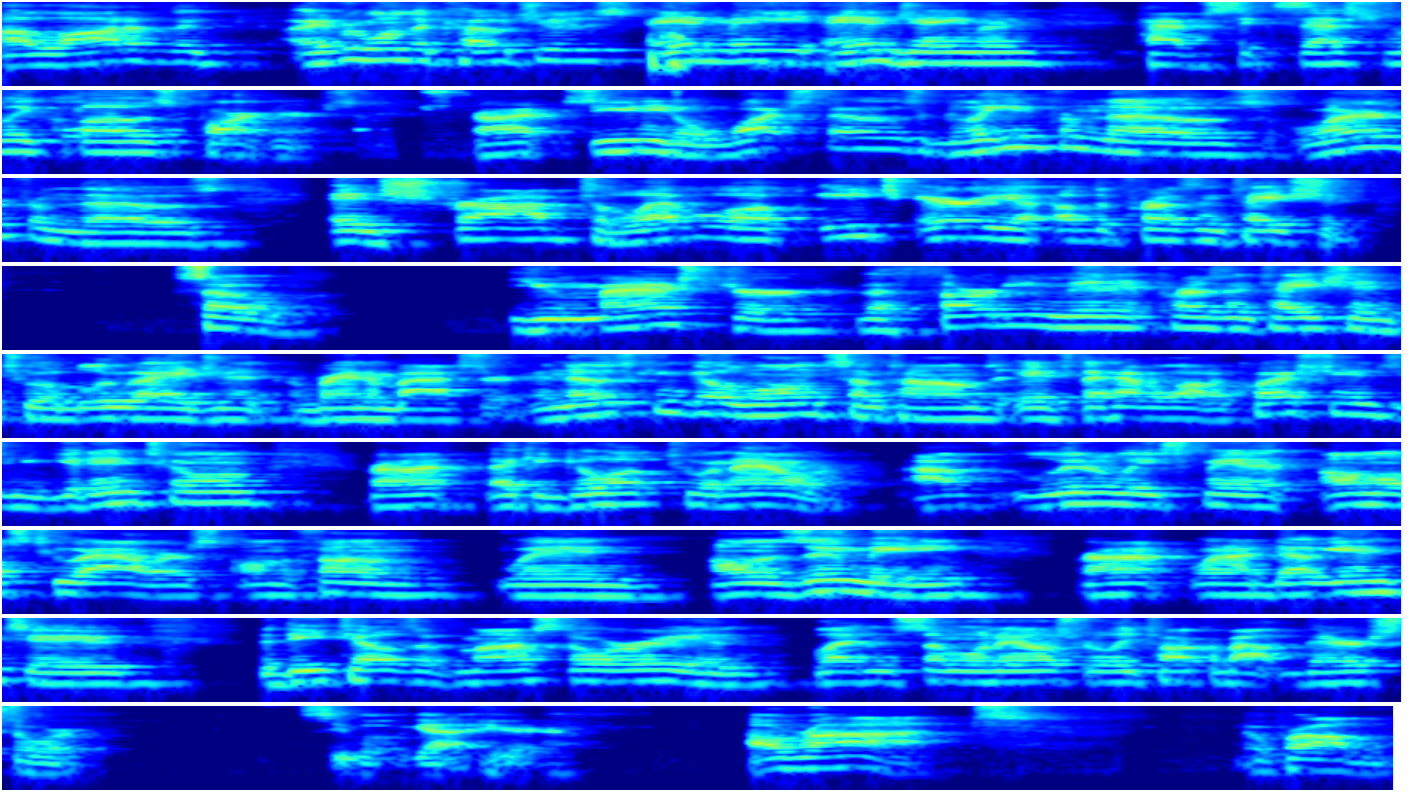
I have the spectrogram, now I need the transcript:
a lot of the every one of the coaches and me and Jamin have successfully closed partners. Right. So you need to watch those, glean from those, learn from those, and strive to level up each area of the presentation. So you master the 30 minute presentation to a blue agent or brand ambassador. And those can go long sometimes if they have a lot of questions and you get into them, right? They could go up to an hour. I've literally spent almost two hours on the phone when on a Zoom meeting, right? When I dug into the details of my story and letting someone else really talk about their story. Let's see what we got here. All right. No problem.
